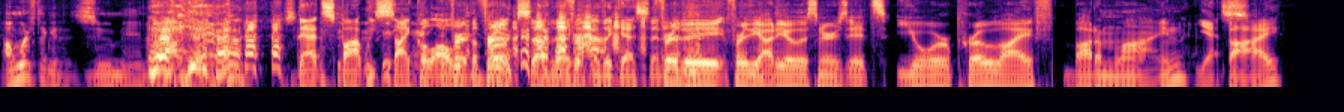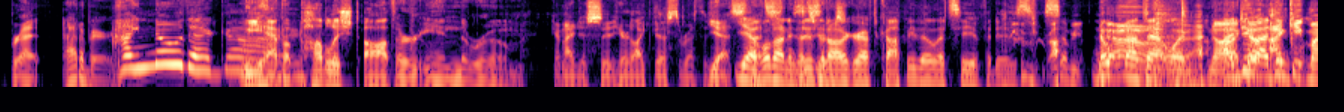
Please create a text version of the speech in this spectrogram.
I wonder if they're going to zoom in. on it. That spot we cycle all For- of the for- books of the of the guests in for it. the for the audio listeners it's your pro-life bottom line Yes. by brett attebery I know that guy. we have a published author in the room. Can I just sit here like this the rest of the Yes. Yeah, hold on. Is that's this an autographed copy though? Let's see if it is. Some, Probably- nope, not that one. no I, i, do. keep, I I, keep my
